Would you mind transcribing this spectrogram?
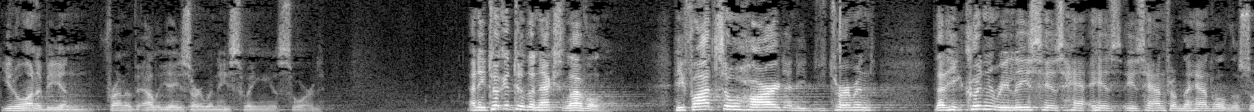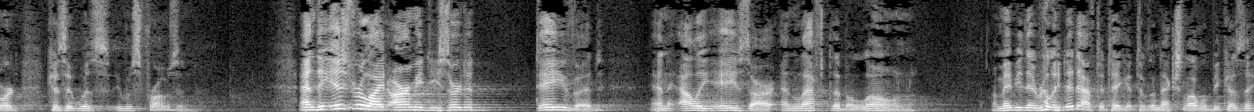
You don't want to be in front of Eleazar when he's swinging his sword. And he took it to the next level. He fought so hard and he determined that he couldn't release his, ha- his, his hand from the handle of the sword because it was, it was frozen. And the Israelite army deserted David and Eleazar and left them alone. Or maybe they really did have to take it to the next level because they,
